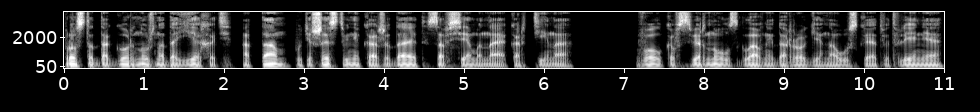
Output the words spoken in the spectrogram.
Просто до гор нужно доехать, а там путешественника ожидает совсем иная картина. Волков свернул с главной дороги на узкое ответвление,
